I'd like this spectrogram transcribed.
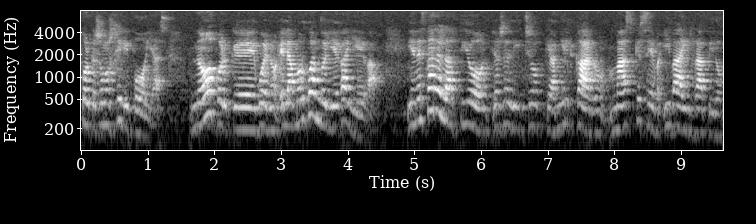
porque somos gilipollas, ¿no? Porque, bueno, el amor cuando llega, llega. Y en esta relación, ya os he dicho que a mí el carro, más que se iba a ir rápido,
